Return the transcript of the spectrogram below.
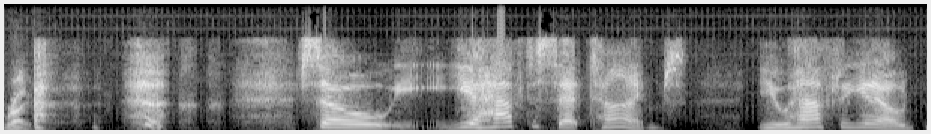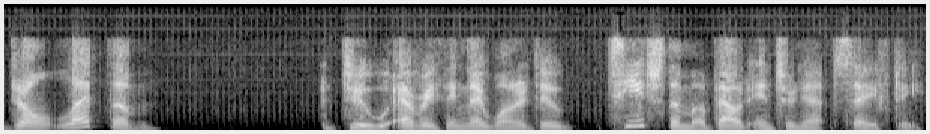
right. So you have to set times. You have to, you know, don't let them do everything they want to do. Teach them about internet safety.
